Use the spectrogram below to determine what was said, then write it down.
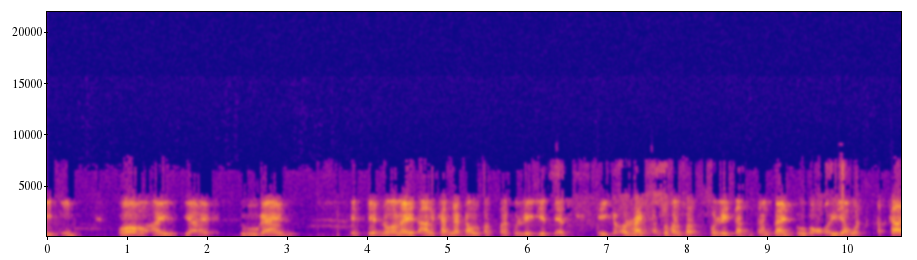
yihiin oo ay joogaan intii noolayd halkana dhowr qof baa kulley iyo ragga dumarba kulley dad badan baa jooga oo iyagu dadkaa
